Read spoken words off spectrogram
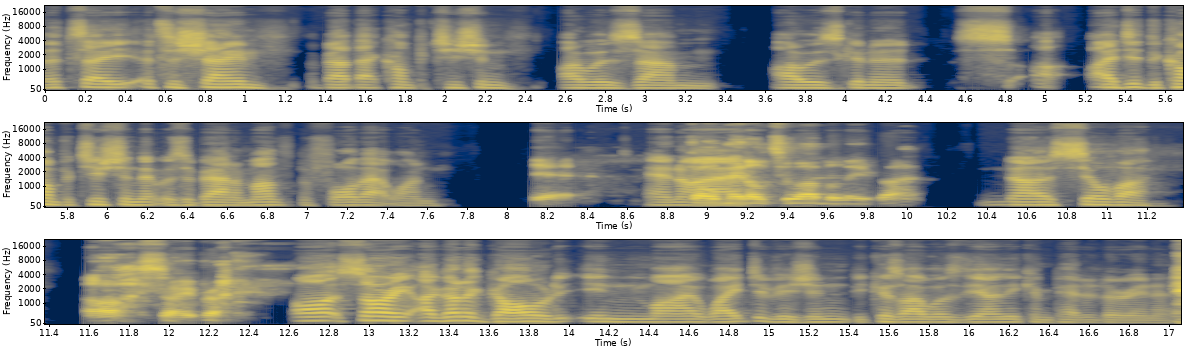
That's a it's a shame about that competition. I was um I was gonna I did the competition that was about a month before that one. Yeah. And gold I, medal too, I believe, right? No, silver. Oh, sorry, bro. Oh, sorry. I got a gold in my weight division because I was the only competitor in it.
